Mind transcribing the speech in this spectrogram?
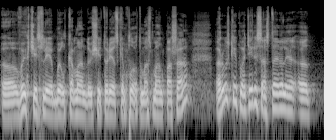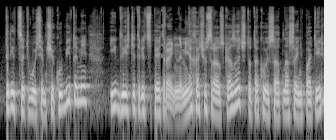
В их числе был командующий турецким флотом Осман Паша. Русские потери составили 38 человек убитыми и 235 ранеными. Я хочу сразу сказать, что такое соотношение потерь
